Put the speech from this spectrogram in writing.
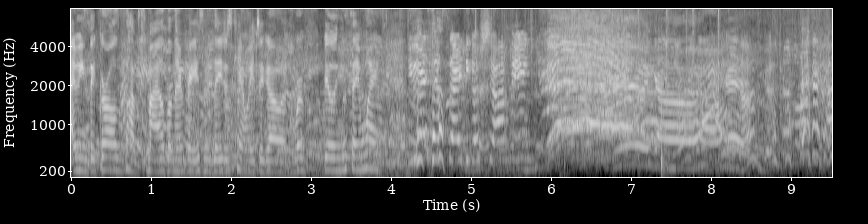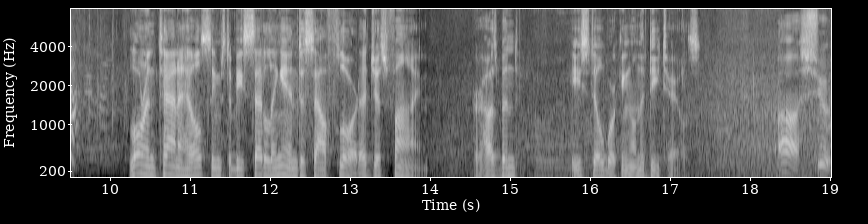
I mean, the girls have smiles on their faces. They just can't wait to go, and we're feeling the same way. You guys excited to go shopping? Lauren Tannehill seems to be settling into South Florida just fine. Her husband, he's still working on the details. Oh, shoot.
